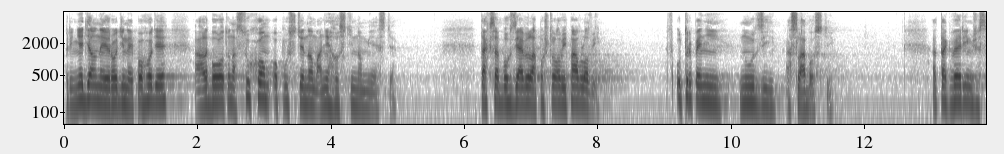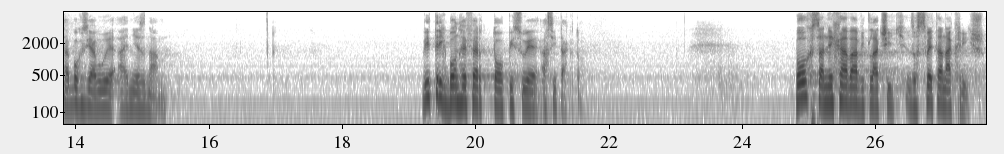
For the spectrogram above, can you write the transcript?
pri nedelnej rodinnej pohode, ale bolo to na suchom, opustenom a nehostinnom mieste. Tak sa Boh zjavil apoštolovi Pavlovi v utrpení, núdzi a slabosti. A tak verím, že sa Boh zjavuje aj dnes nám. Dietrich Bonhoeffer to opisuje asi takto. Boh sa necháva vytlačiť zo sveta na kríž.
